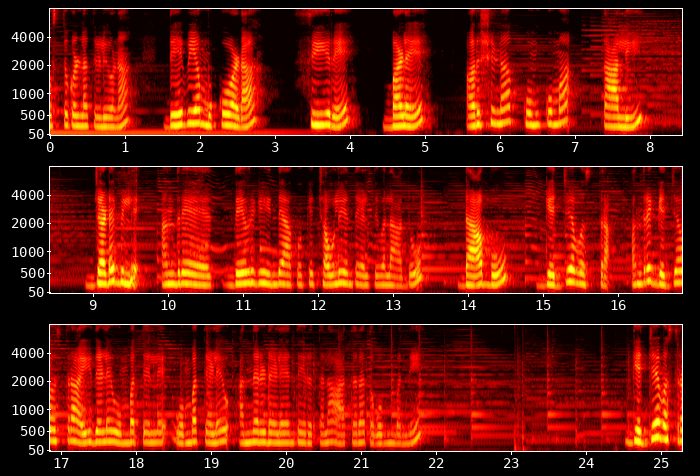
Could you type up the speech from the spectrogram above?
ವಸ್ತುಗಳನ್ನ ತಿಳಿಯೋಣ. ದೇವಿಯ ಮುಖವಾಡ, ಸೀರೆ, ಬಳೆ, ಅರಿಶಿಣ, ಕುಂಕುಮ, ತಾಲಿ, ಜಡೆಬಿಲ್ಲೆ. ಅಂದರೆ ದೇವರಿಗೆ ಹಿಂದೆ ಹಾಕೋಕ್ಕೆ ಚೌಲಿ ಅಂತ ಹೇಳ್ತೀವಲ್ಲ ಅದು. ಡಾಬು, ಗೆಜ್ಜೆ ವಸ್ತ್ರ. ಅಂದರೆ ಗೆಜ್ಜೆ ವಸ್ತ್ರ ಐದೆಳೆ, ಒಂಬತ್ತೆಳೆ ಒಂಬತ್ತೆಳೆ ಹನ್ನೆರಡು ಎಳೆ ಅಂತ ಇರುತ್ತಲ್ಲ, ಆ ಥರ ತೊಗೊಂಬನ್ನಿ ಗೆಜ್ಜೆ ವಸ್ತ್ರ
